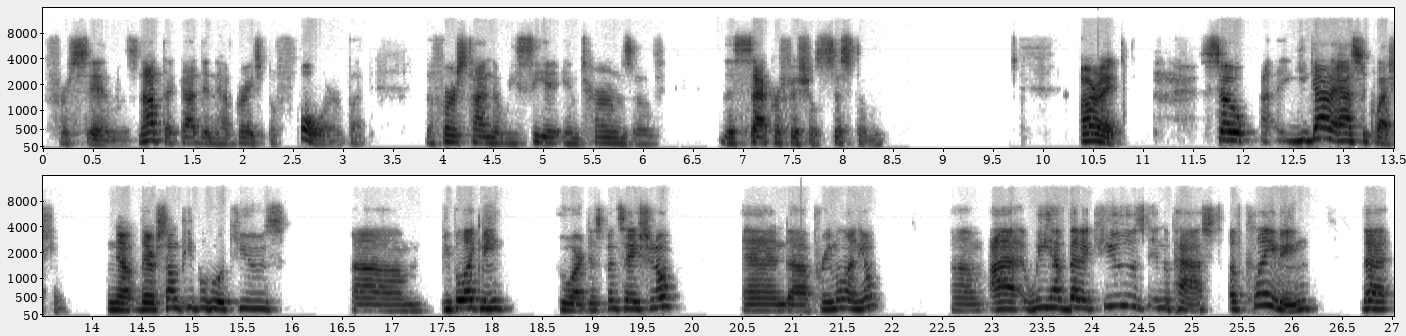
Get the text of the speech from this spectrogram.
for sins. Not that God didn't have grace before, but the first time that we see it in terms of the sacrificial system. All right. So uh, you got to ask the question. Now, there are some people who accuse um, people like me who are dispensational and uh, premillennial um, I, we have been accused in the past of claiming that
